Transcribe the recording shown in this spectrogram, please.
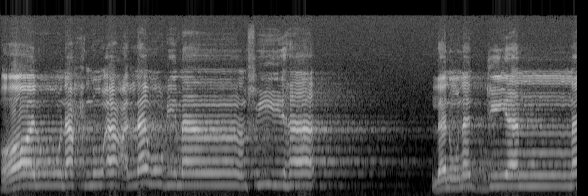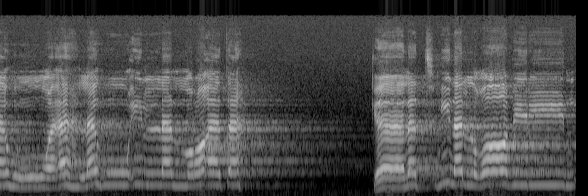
قالوا نحن أعلم بمن فيها. لننجينه وأهله إلا امرأته كانت من الغابرين.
